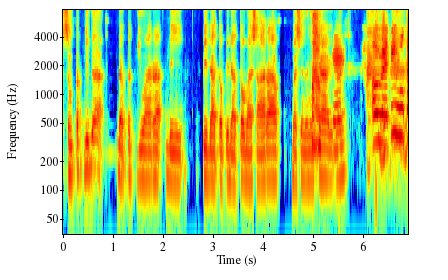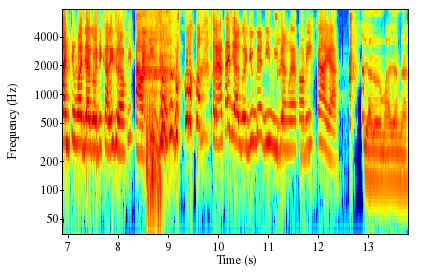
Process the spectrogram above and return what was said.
Sempet juga dapat juara di pidato-pidato bahasa Arab, bahasa Indonesia gitu kan. Oh berarti bukan cuma jago di kaligrafi tapi jago ternyata jago juga di bidang retorika ya. Ya lumayan dah.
